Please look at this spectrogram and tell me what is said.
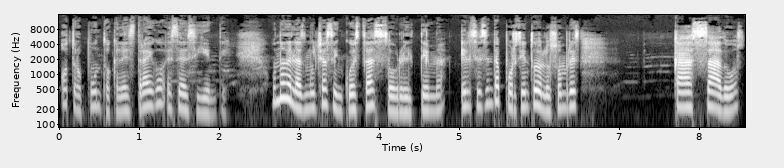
otro punto que les traigo es el siguiente. Una de las muchas encuestas sobre el tema, el 60% de los hombres casados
